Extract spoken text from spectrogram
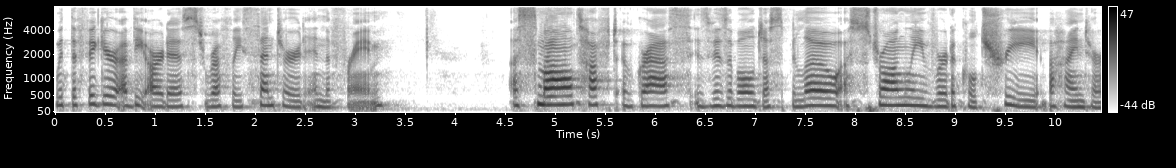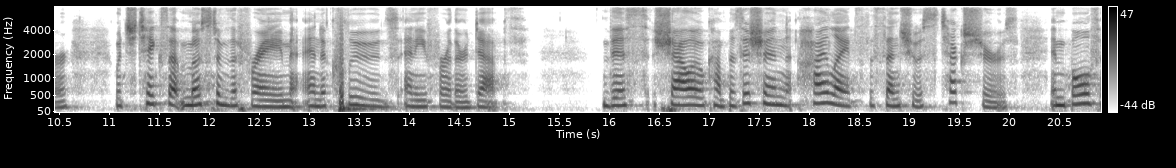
with the figure of the artist roughly centered in the frame. A small tuft of grass is visible just below a strongly vertical tree behind her which takes up most of the frame and occludes any further depth. This shallow composition highlights the sensuous textures in both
